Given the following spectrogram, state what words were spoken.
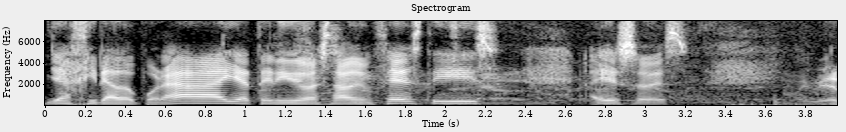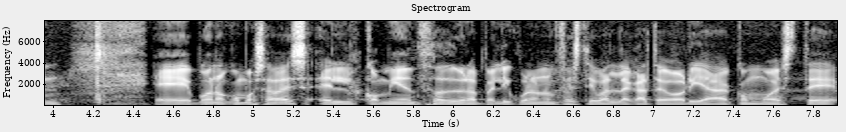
ya ha girado por ahí, ha tenido, ha estado en festis. Eso es. Muy bien. Eh, bueno, como sabes, el comienzo de una película en un festival de categoría como este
